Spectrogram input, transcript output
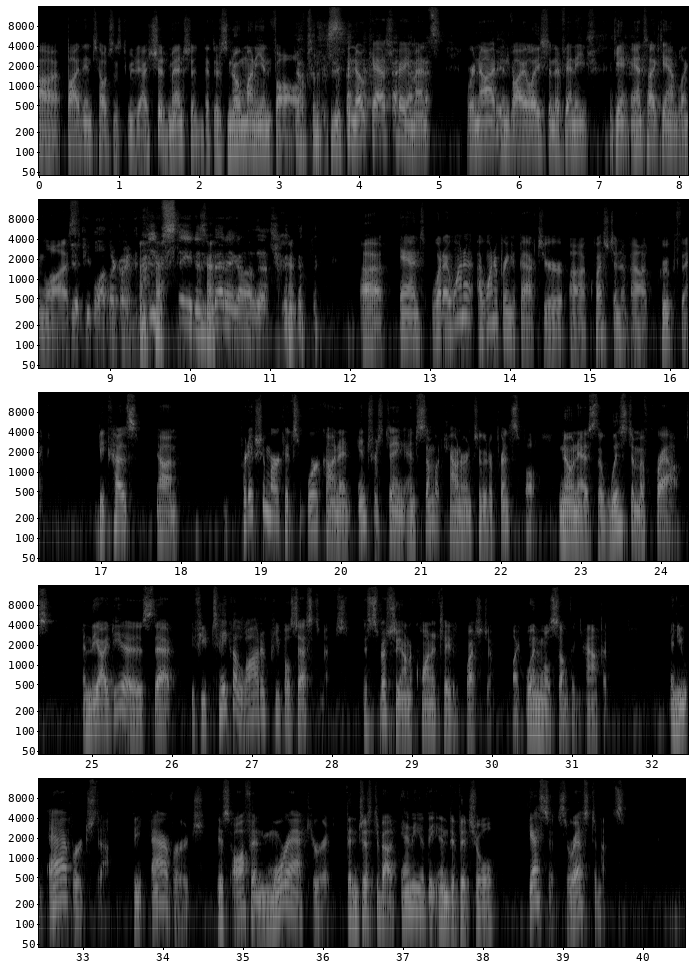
uh, by the intelligence community. I should mention that there's no money involved, no cash payments. We're not in violation of any ga- anti-gambling laws. Yeah, people out there going, the deep state is betting on this. uh, and what I want to I want to bring it back to your uh, question about groupthink, because um, prediction markets work on an interesting and somewhat counterintuitive principle known as the wisdom of crowds. And the idea is that if you take a lot of people's estimates, especially on a quantitative question, like when will something happen, and you average them, the average is often more accurate than just about any of the individual guesses or estimates.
